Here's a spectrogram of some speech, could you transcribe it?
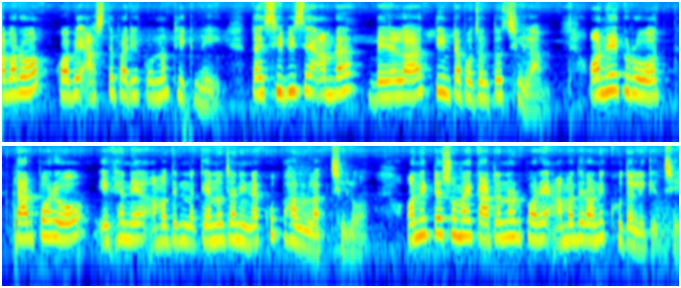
আবারও কবে আসতে পারি কোনো ঠিক নেই। তাই সি বিচে আমরা বেলা তিনটা পর্যন্ত ছিলাম। অনেক রোদ তারপরেও এখানে আমাদের কেন জানি না, খুব ভালো লাগছিল। অনেকটা সময় কাটানোর পরে আমাদের অনেক ক্ষুধা লেগেছে।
